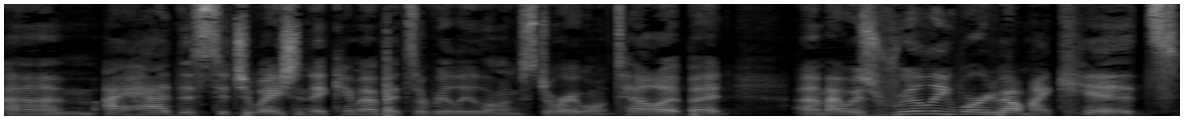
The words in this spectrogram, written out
um, I had this situation that came up. It's a really long story. I won't tell it, but um, I was really worried about my kids.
